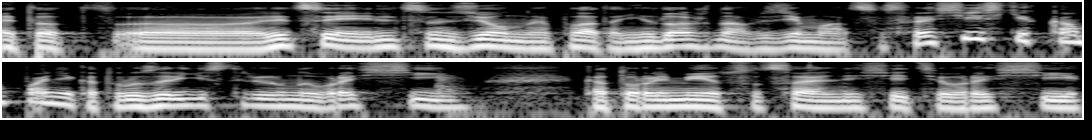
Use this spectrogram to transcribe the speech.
этот, э, лицензионная плата не должна взиматься с российских компаний, которые зарегистрированы в России, которые имеют социальные сети в России.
